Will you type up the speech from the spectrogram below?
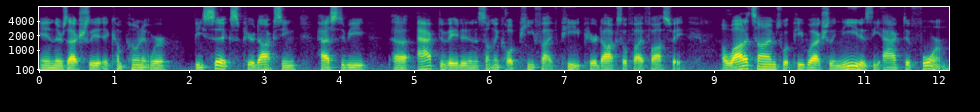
and there's actually a component where B6, pyridoxine, has to be uh, activated into something called P5P, pyridoxal 5 phosphate. A lot of times, what people actually need is the active form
